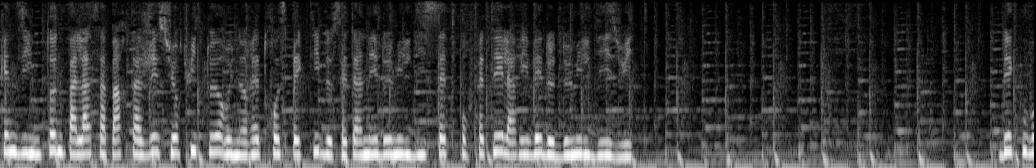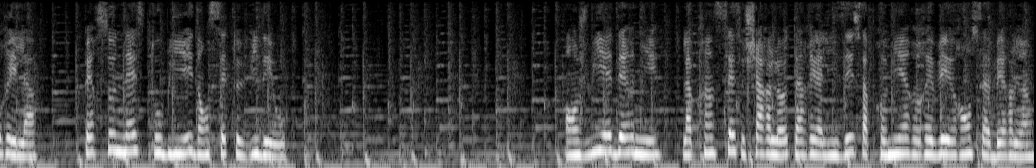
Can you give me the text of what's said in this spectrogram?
Kensington Palace a partagé sur Twitter une rétrospective de cette année 2017 pour fêter l'arrivée de 2018. Découvrez-la. Personne n'est oublié dans cette vidéo. En juillet dernier, la princesse Charlotte a réalisé sa première révérence à Berlin.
